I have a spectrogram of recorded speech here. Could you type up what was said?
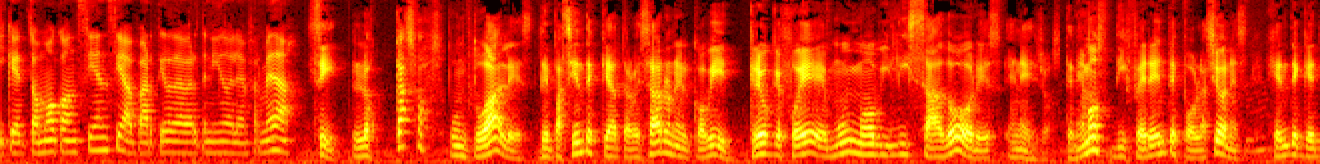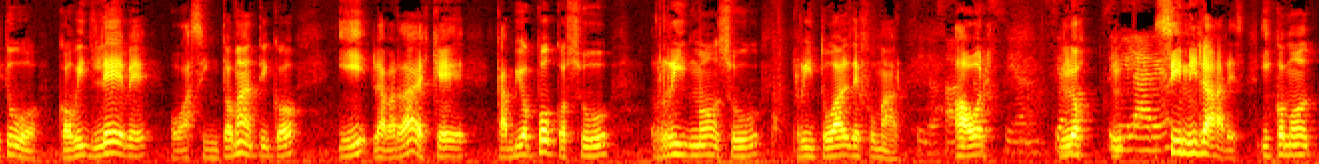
y que tomó conciencia a partir de haber tenido la enfermedad. Sí, los casos puntuales de pacientes que atravesaron el COVID creo que fue muy movilizadores en ellos. Tenemos diferentes poblaciones, gente que tuvo COVID leve o asintomático y la verdad es que cambió poco su ritmo, su ritual de fumar. Ahora, los similares. similares. Y como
